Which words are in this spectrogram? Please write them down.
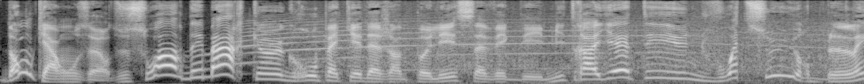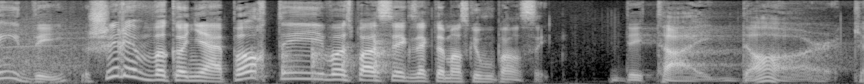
Donc, à 11 h du soir, débarque un gros paquet d'agents de police avec des mitraillettes et une voiture blindée. Le shérif va cogner à la porte et il va se passer exactement ce que vous pensez. Détail dark.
